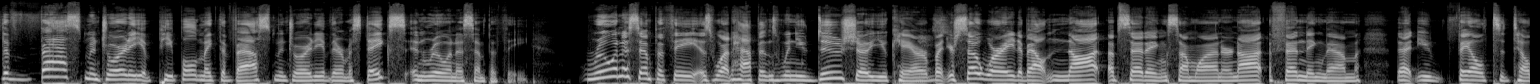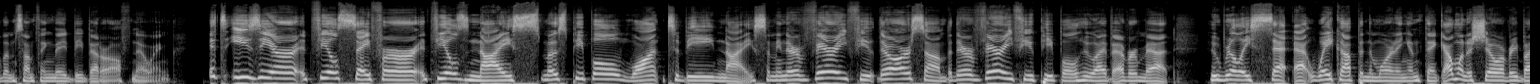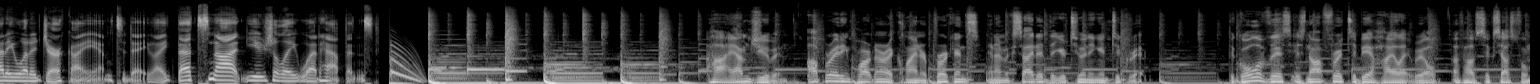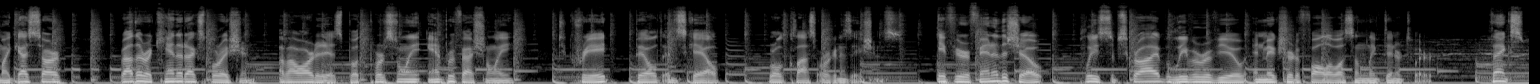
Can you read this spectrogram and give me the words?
the vast majority of people make the vast majority of their mistakes and ruinous empathy. Ruin a sympathy is what happens when you do show you care, but you're so worried about not upsetting someone or not offending them that you fail to tell them something they'd be better off knowing. It's easier, it feels safer, it feels nice. Most people want to be nice. I mean, there are very few, there are some, but there are very few people who I've ever met who really set at wake up in the morning and think, I want to show everybody what a jerk I am today. Like, that's not usually what happens. Hi, I'm Joubin, operating partner at Kleiner Perkins, and I'm excited that you're tuning into Grit. The goal of this is not for it to be a highlight reel of how successful my guests are, rather, a candid exploration of how hard it is, both personally and professionally, to create, build, and scale world class organizations. If you're a fan of the show, please subscribe, leave a review, and make sure to follow us on LinkedIn or Twitter. Thanks.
